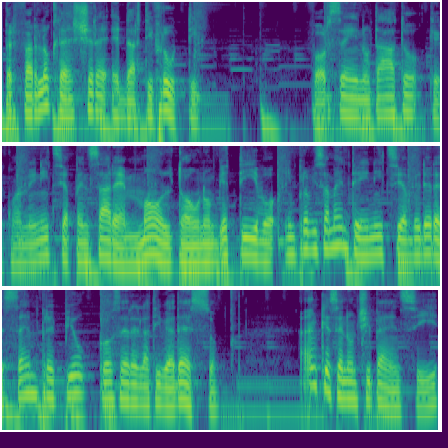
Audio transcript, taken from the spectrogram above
per farlo crescere e darti frutti. Forse hai notato che quando inizi a pensare molto a un obiettivo, improvvisamente inizi a vedere sempre più cose relative ad esso. Anche se non ci pensi,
